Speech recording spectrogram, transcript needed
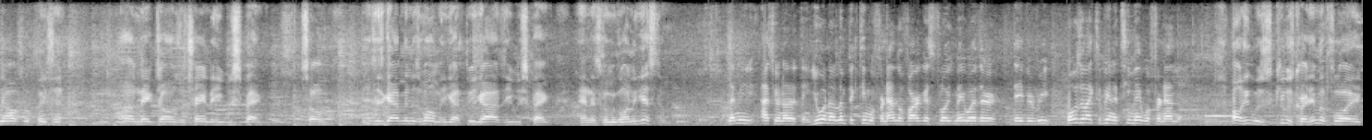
you're also facing uh, Nate Jones, a trainer that he respect. So he just got him in this moment. He got three guys he respect, and it's going to be going against him. Let me ask you another thing. You were on an Olympic team with Fernando Vargas, Floyd Mayweather, David Reid. What was it like to be on a teammate with Fernando? Oh, he was he was crazy. Him and Floyd,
